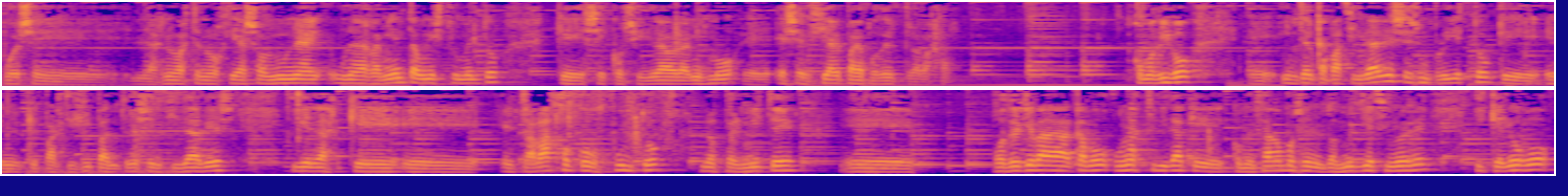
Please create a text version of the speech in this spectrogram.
pues eh, las nuevas tecnologías son una, herramienta, un instrumento que se considera ahora mismo eh, esencial para poder trabajar. Como digo, eh, Intercapacidades es un proyecto que, en el que participan tres entidades y en las que el trabajo conjunto nos permite poder llevar a cabo una actividad que comenzábamos en el 2019 y que luego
